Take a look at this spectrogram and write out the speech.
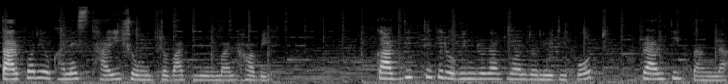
তারপরে ওখানে স্থায়ী সমুদ্র বাঁধ নির্মাণ হবে। কাকদ্বীপ থেকে রবীন্দ্রনাথ মণ্ডলের রিপোর্ট, প্রান্তিক বাংলা।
